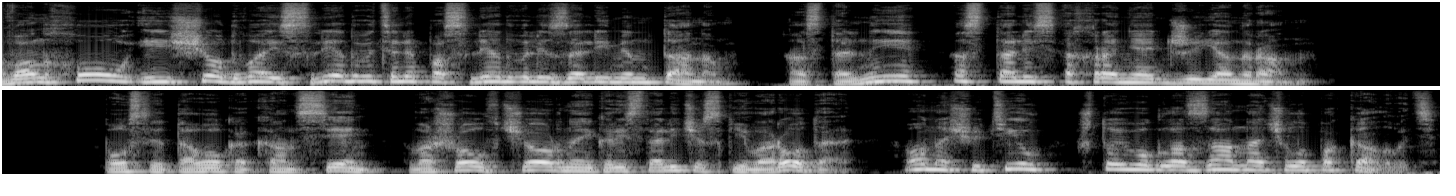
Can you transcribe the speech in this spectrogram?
Ван Хоу и еще два исследователя последовали за Ли Ментаном, остальные остались охранять Джи Ян Ран. После того, как Хан Сень вошел в черные кристаллические ворота, он ощутил, что его глаза начало покалывать.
